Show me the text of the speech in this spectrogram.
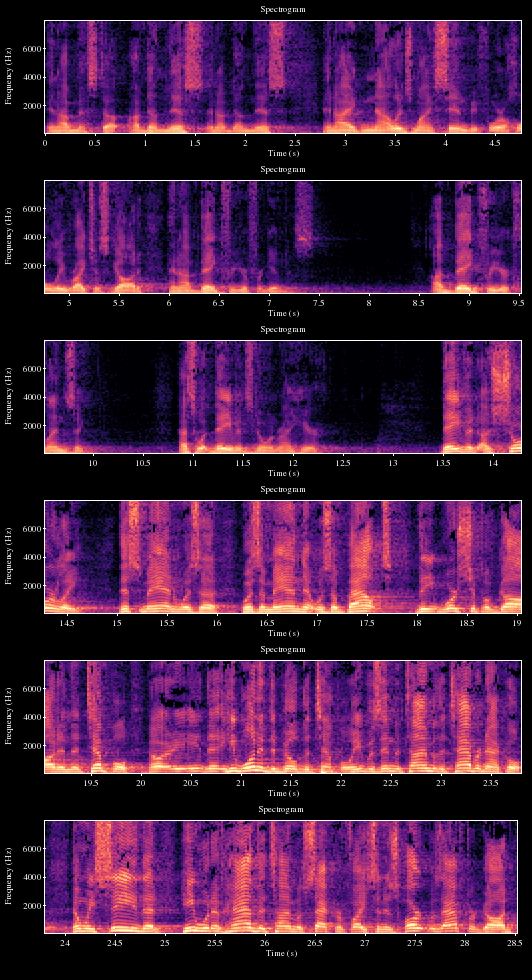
and I've messed up. I've done this and I've done this. And I acknowledge my sin before a holy, righteous God and I beg for your forgiveness. I beg for your cleansing. That's what David's doing right here. David, uh, surely this man was a, was a man that was about the worship of God in the temple. Uh, he wanted to build the temple. He was in the time of the tabernacle. And we see that he would have had the time of sacrifice and his heart was after God.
